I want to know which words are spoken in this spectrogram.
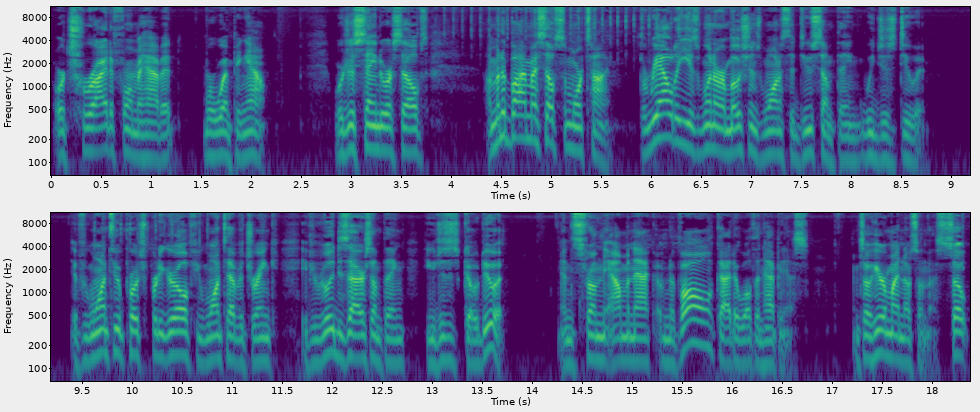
or try to form a habit, we're wimping out. We're just saying to ourselves, I'm going to buy myself some more time. The reality is, when our emotions want us to do something, we just do it. If we want to approach a pretty girl, if you want to have a drink, if you really desire something, you just go do it. And it's from the Almanac of Naval, Guide to Wealth and Happiness. And so here are my notes on this. So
